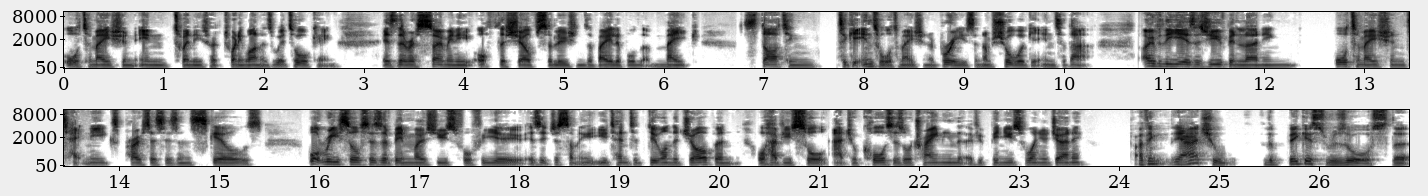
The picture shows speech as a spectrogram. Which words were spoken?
automation in 2021 as we're talking is there are so many off the shelf solutions available that make starting to get into automation a breeze. And I'm sure we'll get into that over the years as you've been learning automation techniques, processes and skills, what resources have been most useful for you? Is it just something that you tend to do on the job and or have you sought actual courses or training that have been useful on your journey? I think the actual the biggest resource that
